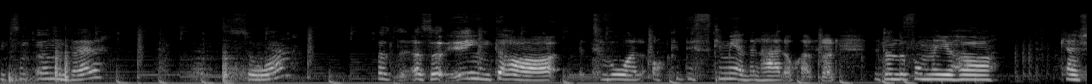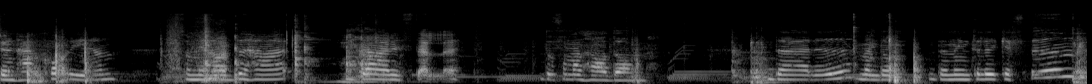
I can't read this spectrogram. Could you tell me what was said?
Liksom under. Så. Alltså inte ha tvål och diskmedel här då självklart. Utan då får man ju ha kanske den här korgen som jag hade här. Där istället. Då får man ha dem där i. Men de, den är inte lika fin.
